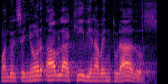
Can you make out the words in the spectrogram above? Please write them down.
Cuando el Señor habla aquí, bienaventurados,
